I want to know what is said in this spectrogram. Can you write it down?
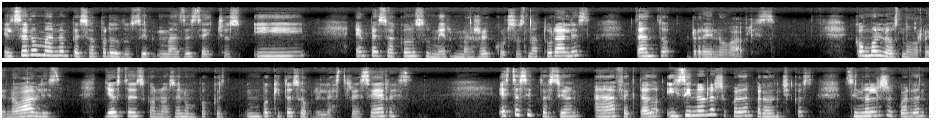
el ser humano empezó a producir más desechos y empezó a consumir más recursos naturales, tanto renovables como los no renovables. Ya ustedes conocen un, poco, un poquito sobre las tres R's. Esta situación ha afectado, y si no les recuerdan, perdón chicos, si no les recuerdan,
